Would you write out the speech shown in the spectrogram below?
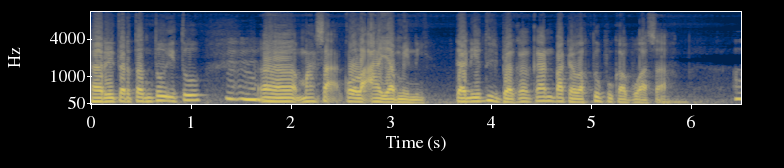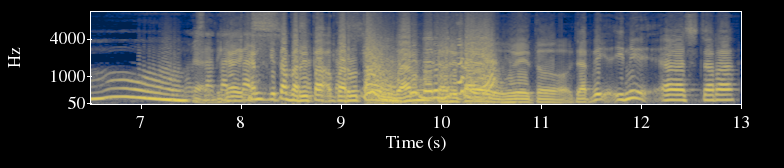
hari tertentu itu eh, masak kolak ayam ini dan itu dibagikan pada waktu buka puasa. Oh. Ya, ini kan- kan kita baru ta- baru tahu Iya, kan, baru baru tahu gitu. Jadi ini eh, secara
